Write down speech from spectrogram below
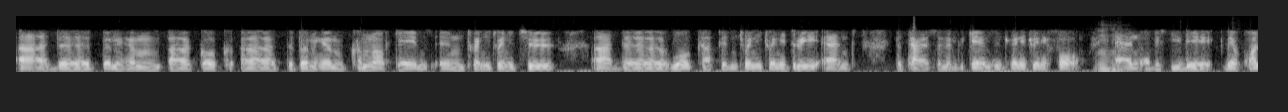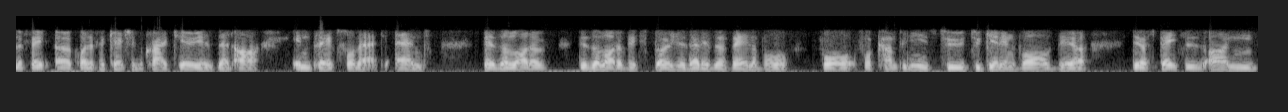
uh, the Birmingham uh, uh, the Birmingham Commonwealth Games in 2022, uh, the World Cup in 2023, and the Paris Olympic Games in 2024. Mm. And obviously, the the qualifi- uh, qualification criteria that are in place for that. And there's a lot of there's a lot of exposure that is available for for companies to to get involved. There there are spaces on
